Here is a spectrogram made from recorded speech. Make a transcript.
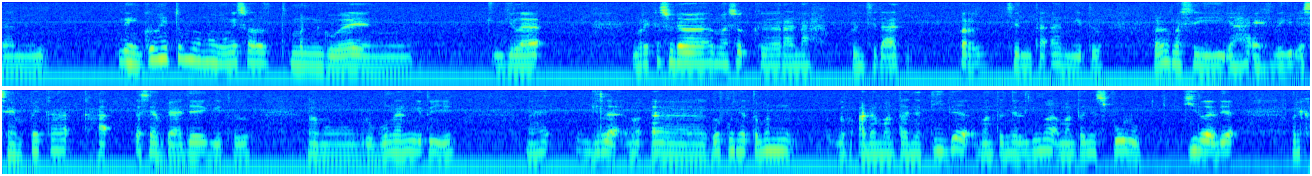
Dan nih gue itu mau ngomongin soal temen gue yang gila. Mereka sudah masuk ke ranah percintaan percintaan gitu. Padahal masih ya SD gitu SMP kak, kak SMP aja gitu. Nggak mau berhubungan gitu ya nah gila gue punya temen ada mantannya tiga mantannya lima mantannya sepuluh. Gila dia. Mereka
